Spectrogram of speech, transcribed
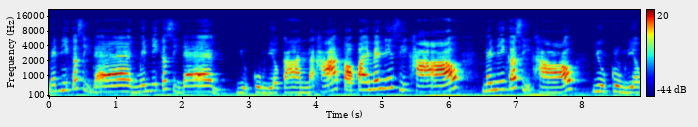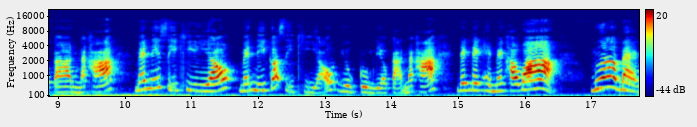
เม็ดนี้ก็สีแดง เม็ดนี้ก็สีแดง อยู่กลุ่มเดียวกันนะคะ ต่อไปเม็ดนี้สีขาว เม็ดนี้ก็สีขาว อยู่กลุ่มเดียวกันนะคะ เม็ดนี้สีเขียว เม็ดนี้ก็สีเขียวอยู่กลุ่มเดียวกันนะคะ เด็กๆเห็นไหมคะว่า เมื่อแบ่ง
